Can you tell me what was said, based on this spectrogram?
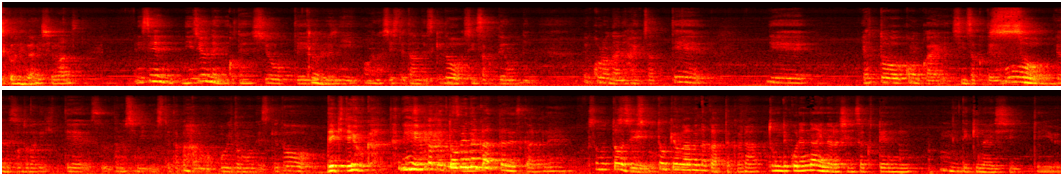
しくお願いします。2020年に個展しようっていうふうにお話ししてたんですけど新作展をね。コロナに入っちゃってでやっと今回新作展をやることができて楽しみにしてた方も多いと思うんですけど。できてよかった。ねよかったです、ね、飛べなかったですからね。その当時東京が危なかったから飛んでこれないなら新作展、ね、できないしっていう、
